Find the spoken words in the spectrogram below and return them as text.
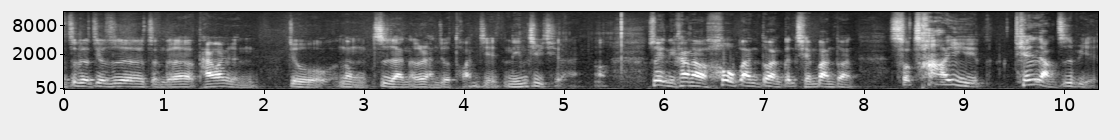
这个就是整个台湾人就那种自然而然就团结凝聚起来啊。所以你看到后半段跟前半段是差异天壤之别，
